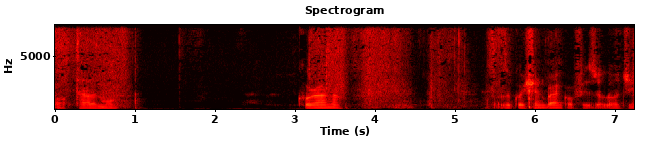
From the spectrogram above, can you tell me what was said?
Ophthalmo Khurana. Was a question bank of physiology.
